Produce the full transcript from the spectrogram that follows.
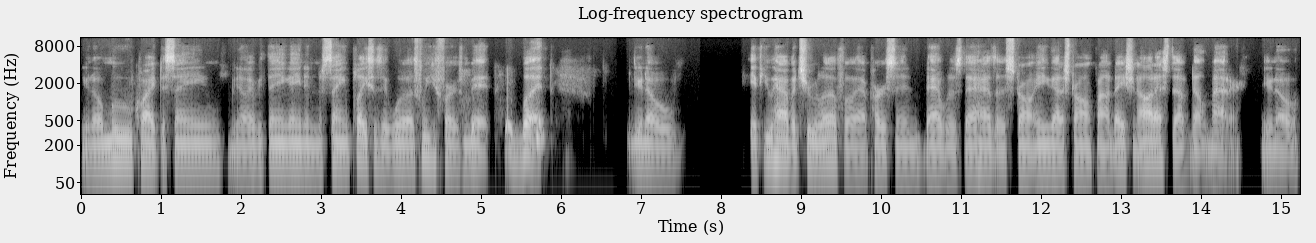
you know, move quite the same. You know, everything ain't in the same place as it was when you first met. But, you know, if you have a true love for that person that was that has a strong and you got a strong foundation, all that stuff don't matter. You know,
